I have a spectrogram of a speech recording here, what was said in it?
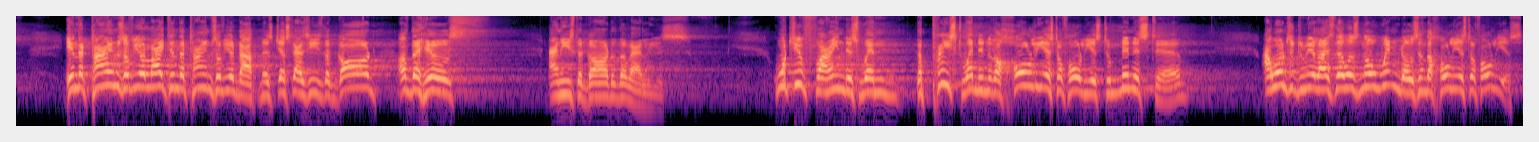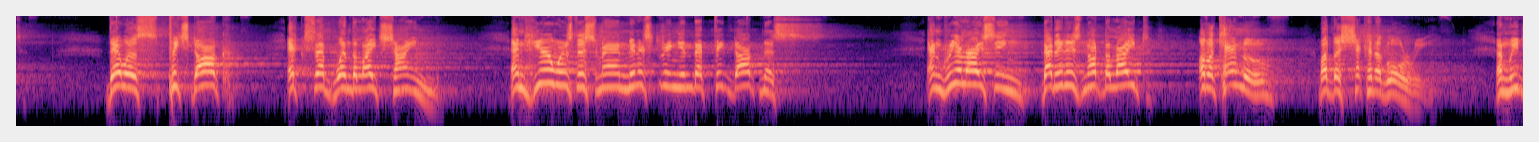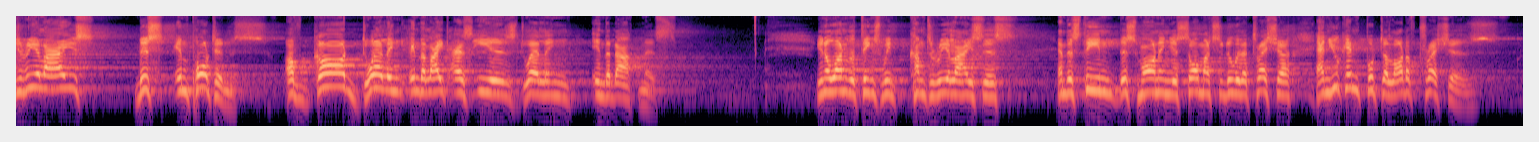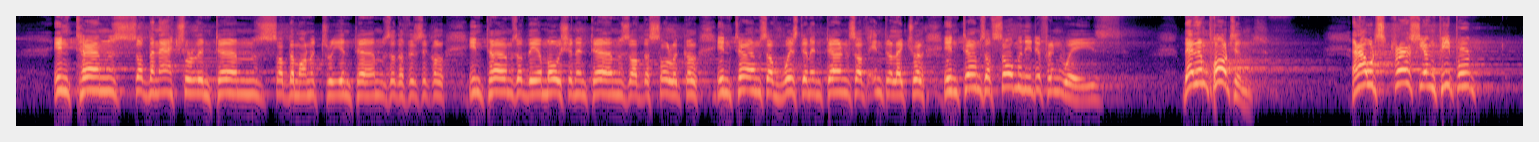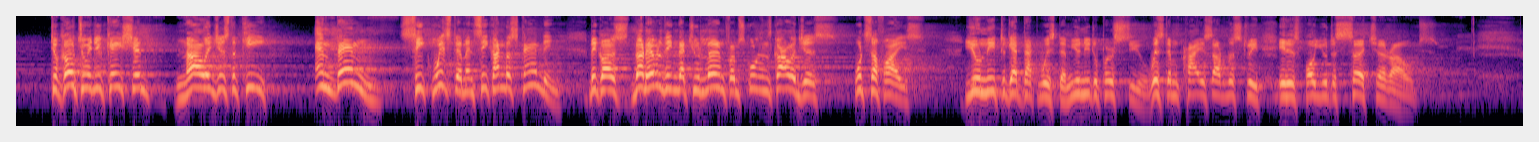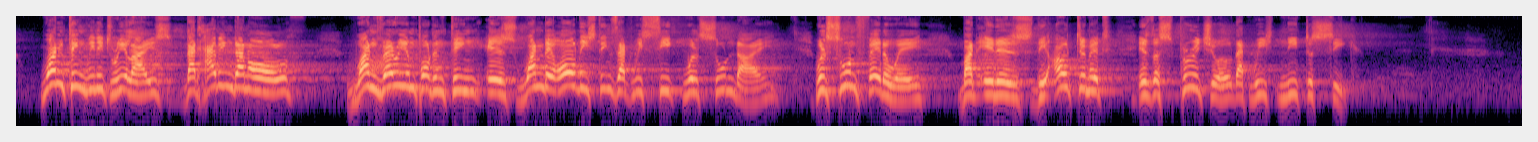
In the times of your light, in the times of your darkness, just as He's the God of the hills and he's the God of the valleys. What you find is when the priest went into the holiest of holiest to minister, I wanted to realize there was no windows in the holiest of holiest. There was pitch dark except when the light shined. And here was this man ministering in that thick darkness and realizing that it is not the light of a candle, but the Shekinah glory. And we realize this importance of God dwelling in the light as He is dwelling in the darkness. You know, one of the things we come to realize is, and this theme this morning is so much to do with a treasure, and you can put a lot of treasures in terms of the natural, in terms of the monetary, in terms of the physical, in terms of the emotion, in terms of the solical, in terms of wisdom, in terms of intellectual, in terms of so many different ways. They're important. And I would stress young people to go to education, knowledge is the key, and then seek wisdom and seek understanding because not everything that you learn from schools and colleges would suffice. You need to get that wisdom. You need to pursue. Wisdom cries out of the street. It is for you to search her out. One thing we need to realize that having done all, one very important thing is one day all these things that we seek will soon die, will soon fade away, but it is the ultimate, is the spiritual that we need to seek.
